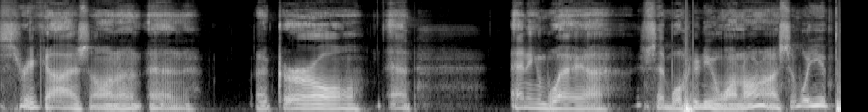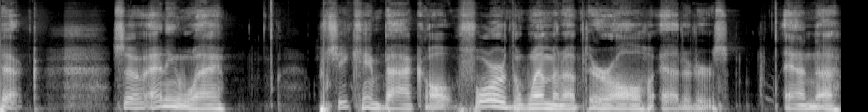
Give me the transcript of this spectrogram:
three guys on it and a girl. And anyway, I said, Well, who do you want on? I said, Well, you pick. So anyway, she came back. All four of the women up there are all editors, and uh,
